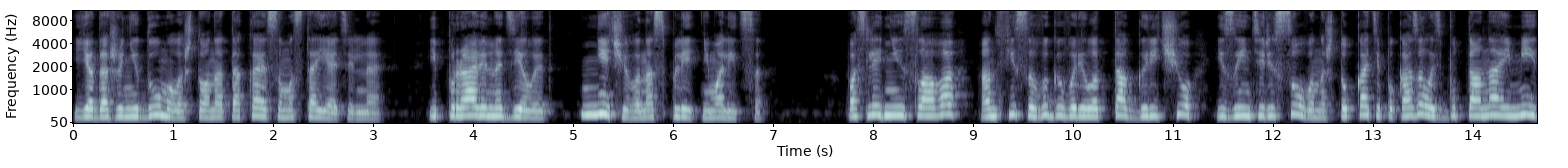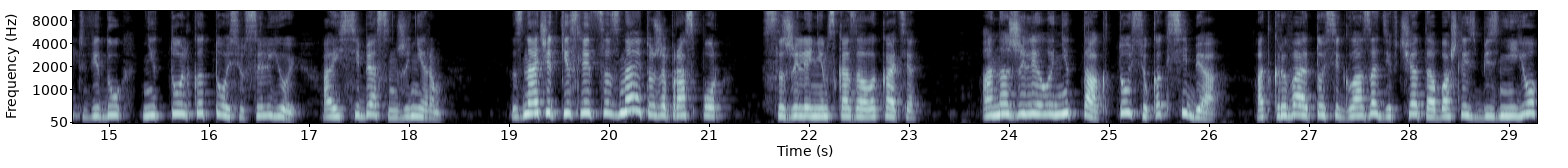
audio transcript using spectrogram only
Я даже не думала, что она такая самостоятельная. И правильно делает. Нечего на сплетни молиться. Последние слова Анфиса выговорила так горячо и заинтересованно, что Кате показалось, будто она имеет в виду не только Тосю с Ильей, а и себя с инженером. «Значит, кислица знает уже про спор?» – с сожалением сказала Катя. Она жалела не так Тосю, как себя. Открывая Тосе глаза, девчата обошлись без нее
